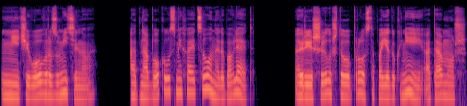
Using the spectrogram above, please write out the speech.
Ничего вразумительного. Однобоко усмехается он и добавляет. Решил, что просто поеду к ней, а там уж...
